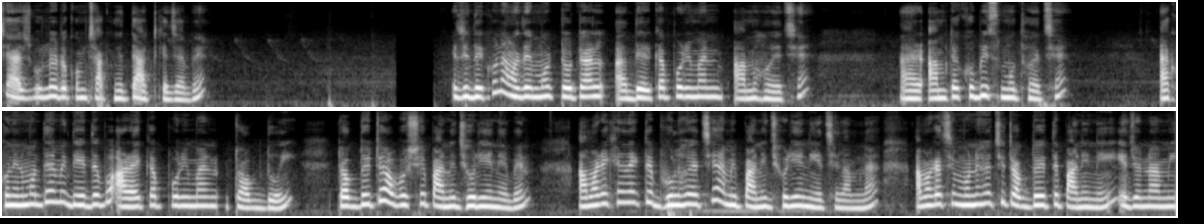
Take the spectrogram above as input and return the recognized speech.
সেই আঁশগুলো এরকম ছাঁকনিতে আটকে যাবে। এই যে দেখুন, আমাদের মোট টোটাল দেড় কাপ পরিমাণ আম হয়েছে। আর আমটা খুবই স্মুথ হয়েছে। এখন এর মধ্যে আমি দিয়ে দেবো আড়াই কাপ পরিমাণ টক দই। টক দইটা অবশ্যই পানি ঝরিয়ে নেবেন। আমার এখানে একটা ভুল হয়েছে, আমি পানি ঝরিয়ে নিয়েছিলাম না। আমার কাছে মনে হচ্ছে টক দইতে পানি নেই, এজন্য আমি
